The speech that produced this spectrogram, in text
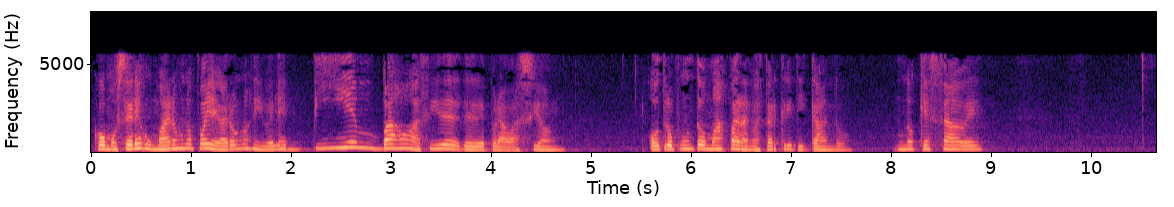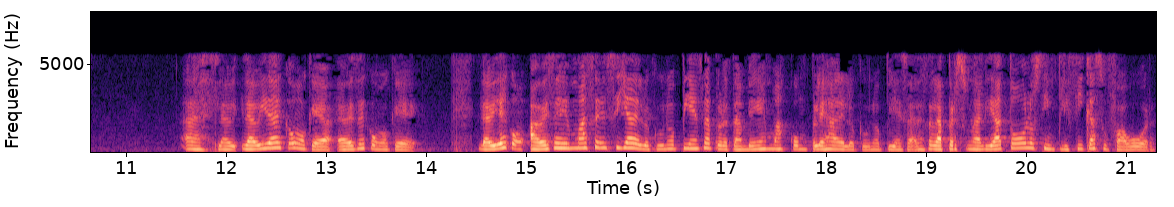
como seres humanos uno puede llegar a unos niveles bien bajos así de, depravación. Otro punto más para no estar criticando. Uno que sabe. la, vida es como que, a veces como que, la vida es a veces es más sencilla de lo que uno piensa, pero también es más compleja de lo que uno piensa. la personalidad todo lo simplifica a su favor.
